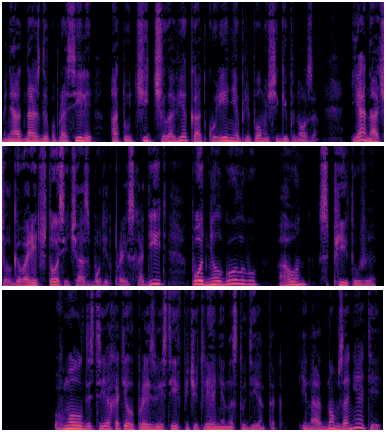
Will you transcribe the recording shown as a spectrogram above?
меня однажды попросили отучить человека от курения при помощи гипноза. Я начал говорить, что сейчас будет происходить, поднял голову, а он спит уже. В молодости я хотел произвести впечатление на студенток и на одном занятии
